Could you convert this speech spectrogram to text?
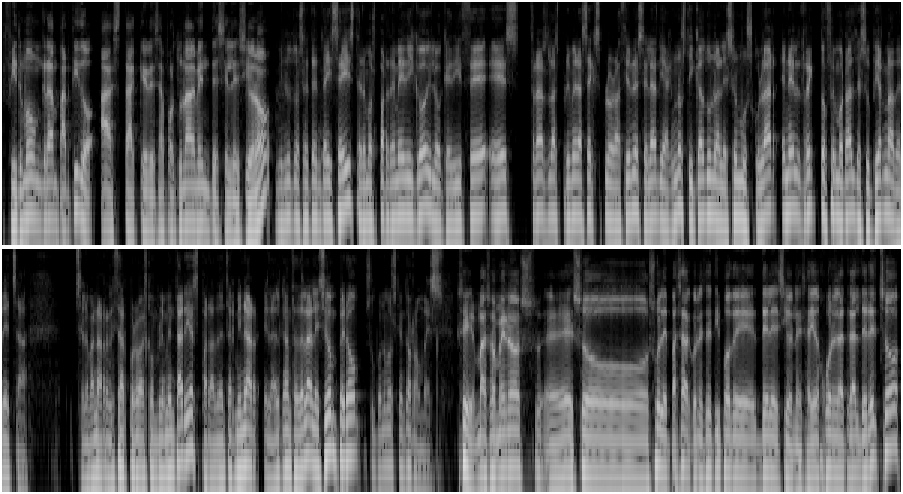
firmó un gran partido hasta que desafortunadamente se lesionó. Minuto 76, tenemos parte médico y lo que dice es, tras las primeras exploraciones se le ha diagnosticado una lesión muscular en el recto femoral de su pierna derecha. Se le van a realizar pruebas complementarias para determinar el alcance de la lesión, pero suponemos que en torno a un mes. Sí, más o menos eh, eso suele pasar con este tipo de, de lesiones. Ayer jugó en el lateral derecho,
